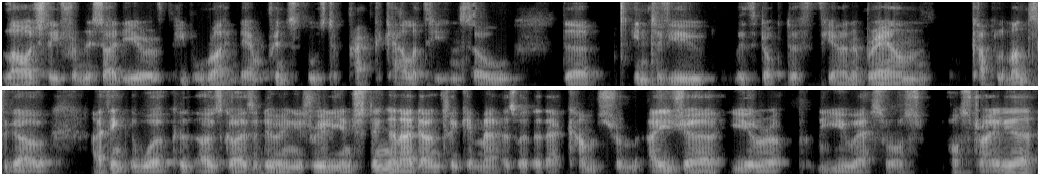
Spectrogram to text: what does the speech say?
largely from this idea of people writing down principles to practicality. And so the interview with Dr. Fiona Brown a couple of months ago, I think the work that those guys are doing is really interesting. And I don't think it matters whether that comes from Asia, Europe, the US, or Australia.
